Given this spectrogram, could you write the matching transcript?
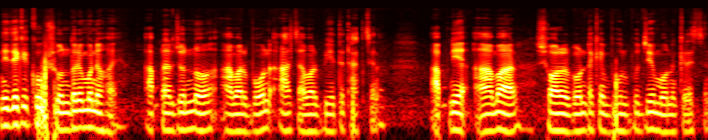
নিজেকে খুব সুন্দরী মনে হয়। আপনার জন্য আমার বোন আজ আমার বিয়েতে থাকছে না। আপনি আমার সরল বোনটাকে ভুল বুঝিয়ে মনে করেছেন।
